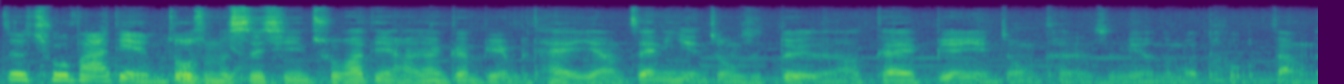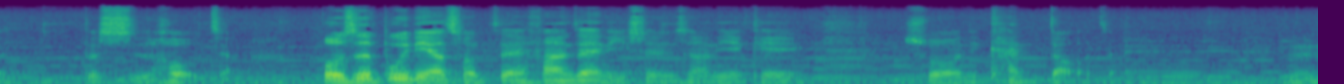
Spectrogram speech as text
这出发点做什么？事情出发点好像跟别人不太一样，在你眼中是对的，然后在别人眼中可能是没有那么妥当的的时候，这样，或者是不一定要从在发生在你身上，你也可以说你看到这样。嗯，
